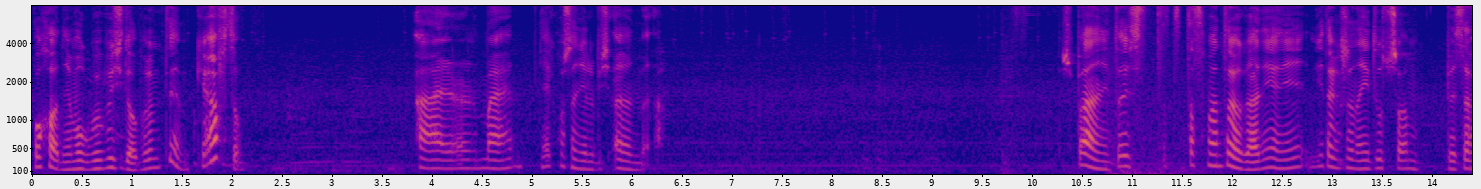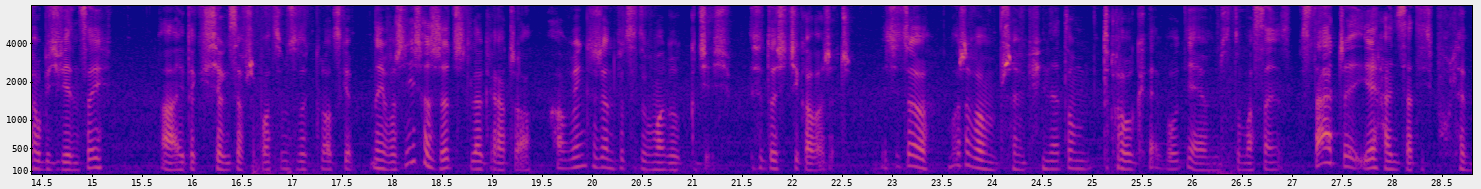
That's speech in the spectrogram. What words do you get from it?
Pochodnie mógłby być dobrym tym, kierowcą. Iron Man. Jak można nie lubić Iron Mana? Proszę pani, to jest ta, ta sama droga, nie, nie, nie tak, że najdłuższą, by zarobić więcej. A, i tak się jak zawsze płacą za klockiem. Najważniejsza rzecz dla gracza, a większość NPC-ów ma go gdzieś. Jest to dość ciekawa rzecz. Wiecie co, może wam przewinę tą drogę, bo nie wiem, czy to ma sens. Wystarczy jechać za polem.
